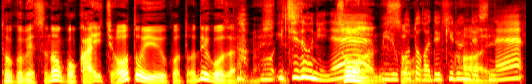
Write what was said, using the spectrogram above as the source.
特別のご開帳ということでございまして。一度にね見ることができるんですね。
